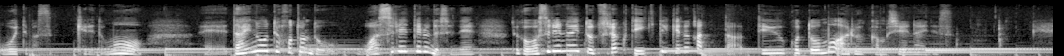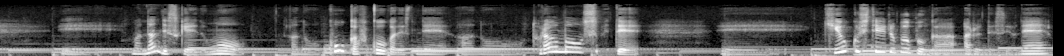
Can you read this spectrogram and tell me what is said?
覚えてますけれども、大脳ってほとんど忘れてるんですよねだから忘れないと辛くて生きていけなかったっていうこともあるかもしれないです、えー、まあ、なんですけれどもあの幸か不幸かですねあのトラウマを全てえー、記憶している部分があるんですよね。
